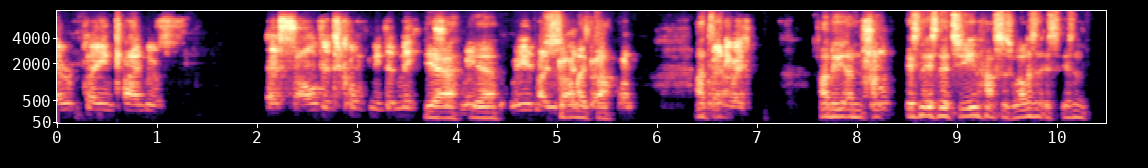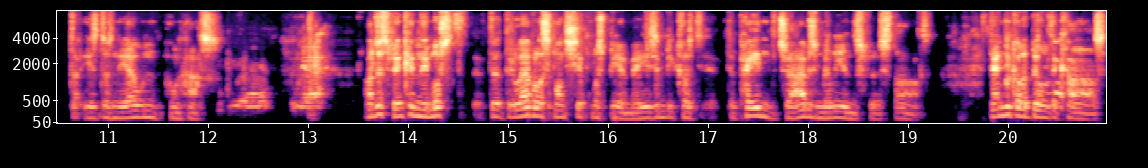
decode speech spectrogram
airplane kind of a salvage company, didn't he? Yeah, So weird, yeah. Weird, like, Something like that. one. I, But anyway, I mean, and isn't isn't it Gene Haas as well? Isn't it? Isn't that doesn't he own own Haas? Yeah, yeah. I'm just thinking they must the, the level of sponsorship must be amazing because they're paying the drivers millions for a start. Then you've got to build the cars.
